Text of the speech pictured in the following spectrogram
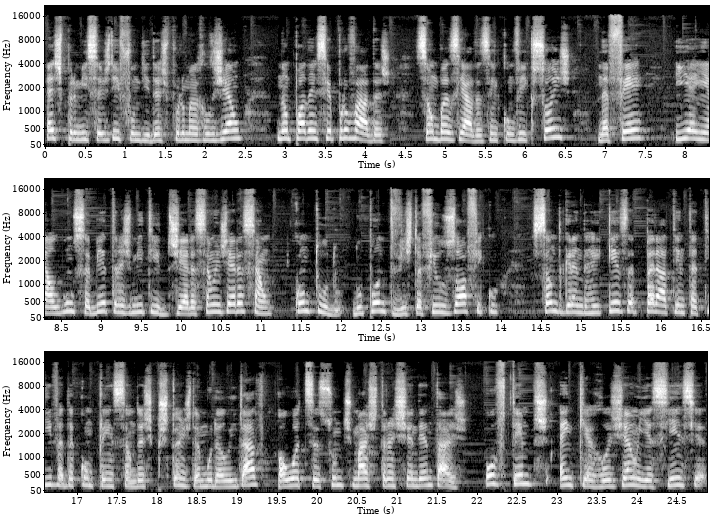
as premissas difundidas por uma religião não podem ser provadas, são baseadas em convicções, na fé e em algum saber transmitido de geração em geração. Contudo, do ponto de vista filosófico, são de grande riqueza para a tentativa da compreensão das questões da moralidade ou outros assuntos mais transcendentais. Houve tempos em que a religião e a ciência,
